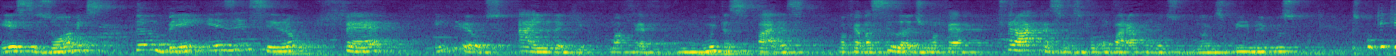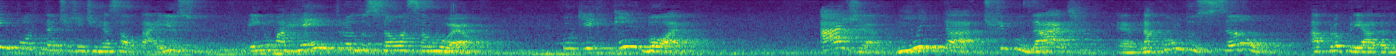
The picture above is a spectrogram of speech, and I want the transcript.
Esses homens também exerceram fé em Deus, ainda que uma fé muitas falhas, uma fé vacilante, uma fé fraca, se você for comparar com outros nomes bíblicos. Mas por que é importante a gente ressaltar isso em uma reintrodução a Samuel? Porque, embora haja muita dificuldade é, na condução apropriada do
